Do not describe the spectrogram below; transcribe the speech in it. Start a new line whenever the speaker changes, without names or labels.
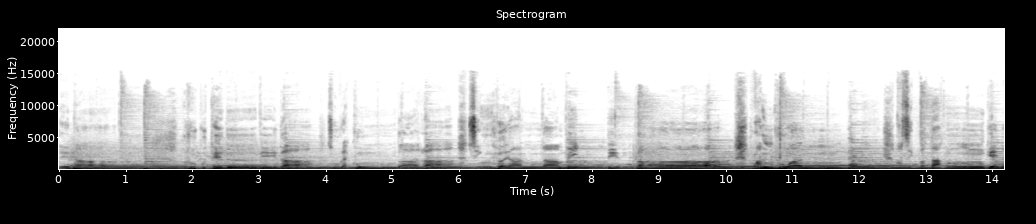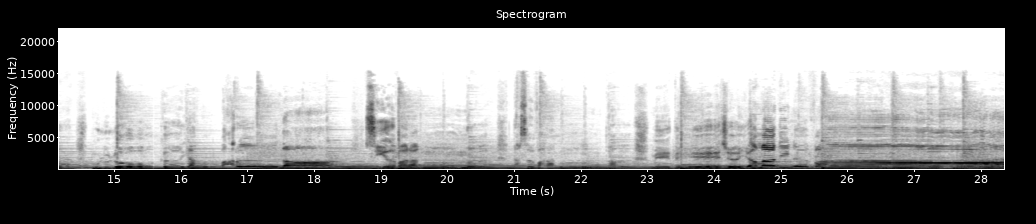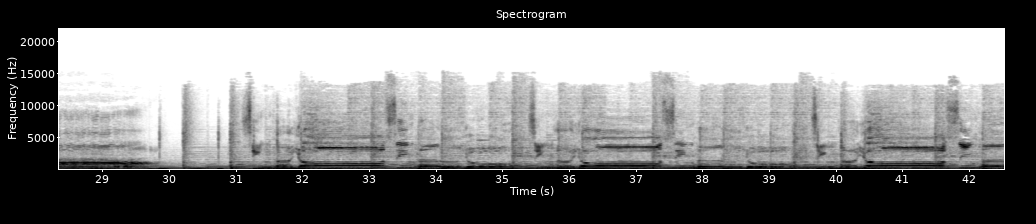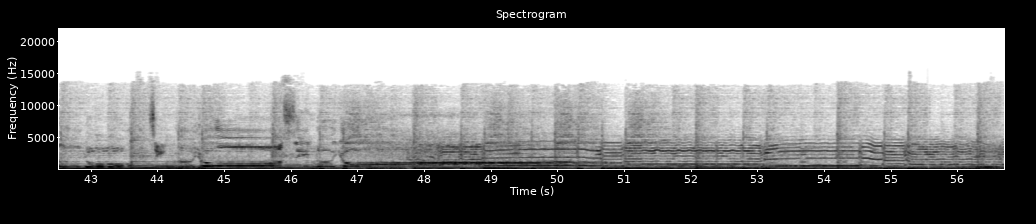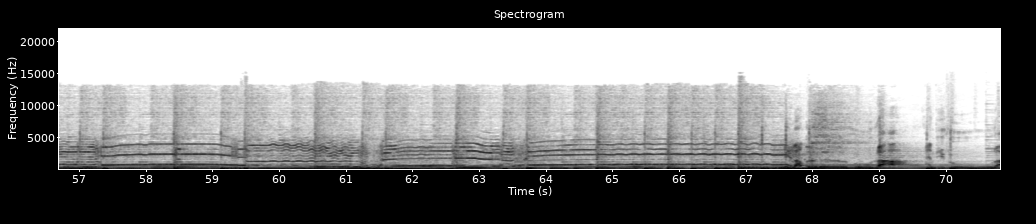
දෙනා. රුකුතෙද ගීදා සුරැකුම්දාරා සිංහයන්නා මින් දිවුරා රන්රුවන් පැලි අසිපතක්ගෙන මුළු ලෝකයන් පරදා. සියවරක් නොව දසවරක් තව මේ දේශයමදිනවා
